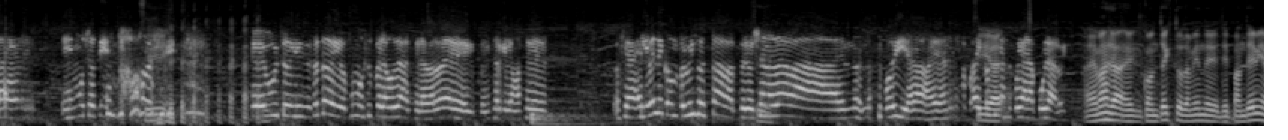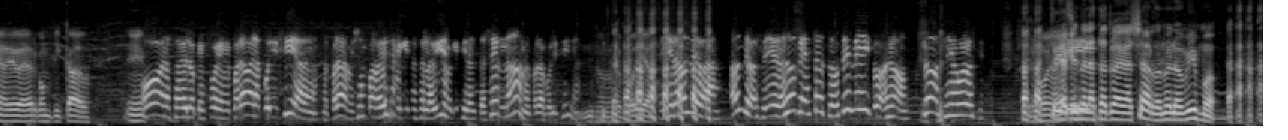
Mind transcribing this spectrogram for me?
es mucho tiempo. Sí. es mucho nosotros eh, fuimos súper audaces, la verdad, de pensar que íbamos a hacer... O sea, el nivel de compromiso estaba, pero Sí. ya no daba, no, no se podía, no, era- hay Sí, cosas que no se podían apurar. Además, la- el contexto también de, de pandemia debe haber complicado. Eh, Oh, no sabés lo que fue, me paraba la policía, me paraba, me yo un par de veces me quise hacer la vida, me quise ir al taller, no, me paró la policía. no, no se podía. Señora, ¿a dónde va? ¿A dónde va, señora? No, que está, ¿usted es médico? No, no, señor, vuelvo así. Pero bueno, Estoy haciendo la estatua de Gallardo, ¿no es lo mismo?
